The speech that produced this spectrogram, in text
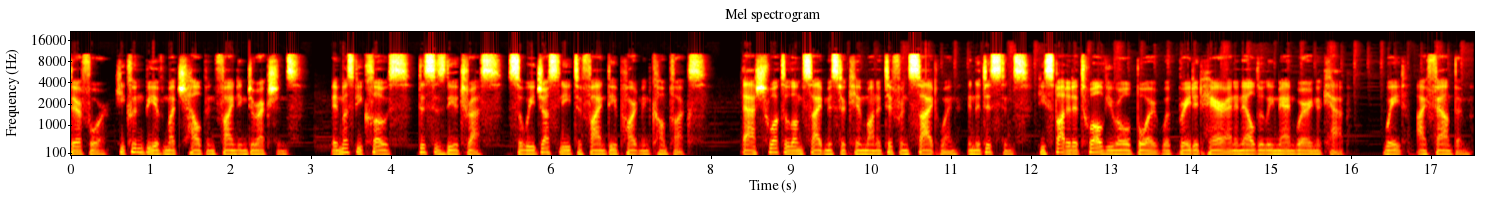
therefore, he couldn't be of much help in finding directions. It must be close, this is the address, so we just need to find the apartment complex. Dash walked alongside Mr. Kim on a different side when, in the distance, he spotted a 12-year-old boy with braided hair and an elderly man wearing a cap. Wait, I found them.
